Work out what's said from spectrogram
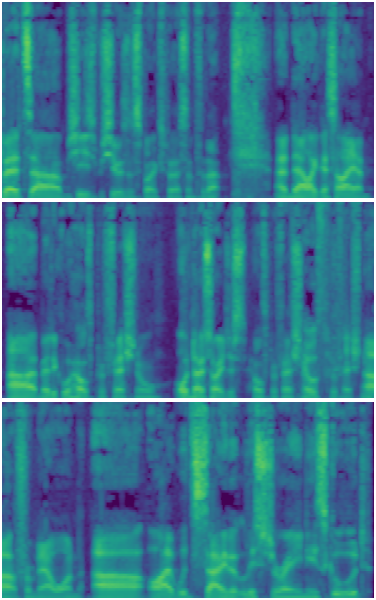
but um, she's she was a spokesperson for that. And now I guess I am uh, medical health professional. Or no, sorry, just health professional. Health professional. uh, from now on. Uh, I would say that Listerine is good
